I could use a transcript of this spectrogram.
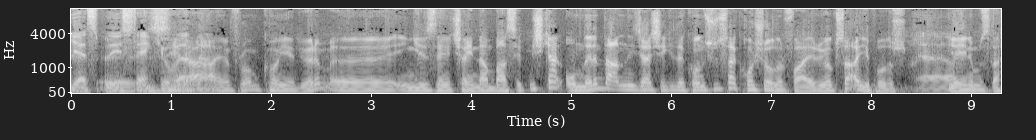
yes please thank you Zira well. I am from Konya diyorum. Ee, İngilizlerin çayından bahsetmişken onların da anlayacağı şekilde konuşursak hoş olur Fahir yoksa ayıp olur Ee, yayınımızda.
